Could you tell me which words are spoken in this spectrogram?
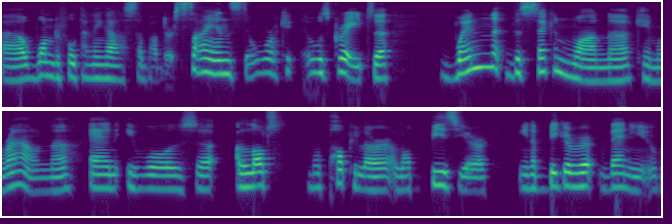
uh, wonderful telling us about their science, their work. It was great. Uh, when the second one uh, came around uh, and it was uh, a lot more popular, a lot busier in a bigger venue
